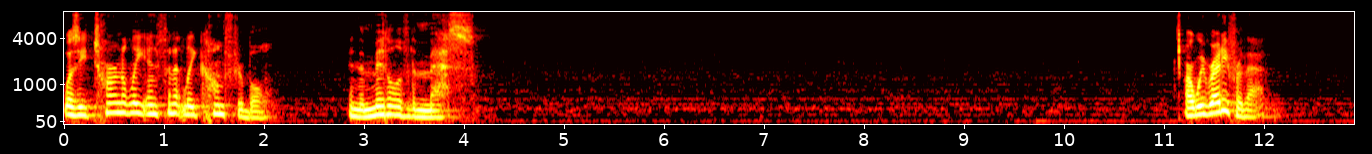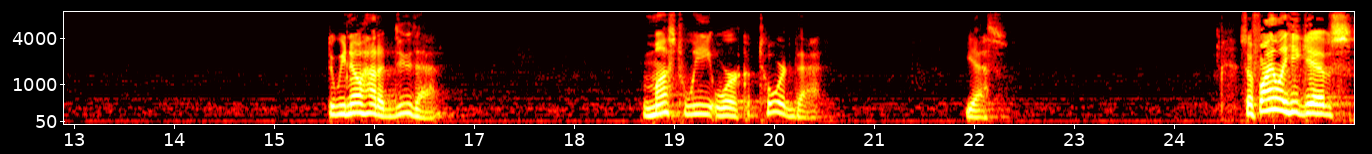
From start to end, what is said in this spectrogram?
was eternally, infinitely comfortable in the middle of the mess. Are we ready for that? Do we know how to do that? Must we work toward that? Yes. So finally, he gives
